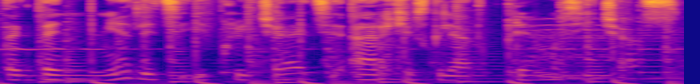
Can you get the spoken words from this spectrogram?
Тогда не медлите и включайте архивзгляд прямо сейчас.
